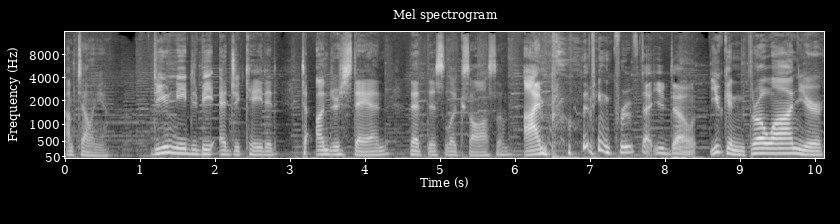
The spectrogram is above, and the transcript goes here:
I'm telling you. Do you need to be educated to understand that this looks awesome? I'm living proof that you don't. You can throw on your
